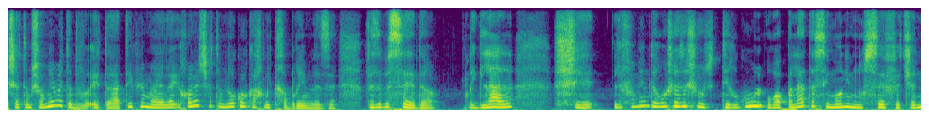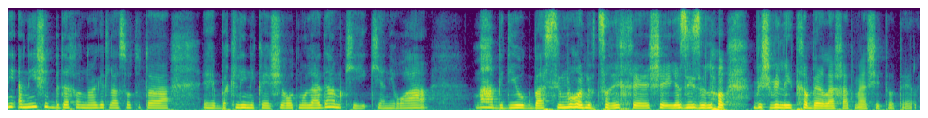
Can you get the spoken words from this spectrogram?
כשאתם שומעים את, הדו... את הטיפים האלה, יכול להיות שאתם לא כל כך מתחברים לזה, וזה בסדר, בגלל שלפעמים דרוש איזשהו תרגול או הפלת אסימונים נוספת, שאני אישית בדרך כלל נוהגת לעשות אותה אה, בקליניקה ישירות מול האדם, כי, כי אני רואה... מה בדיוק באסימון הוא צריך uh, שיזיזו לו בשביל להתחבר לאחת מהשיטות האלה.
